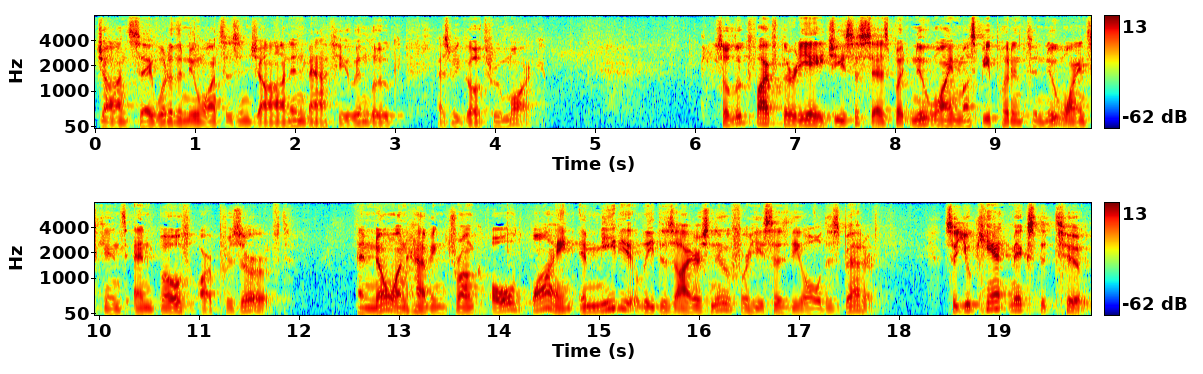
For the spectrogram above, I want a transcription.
John say? What are the nuances in John and Matthew and Luke as we go through Mark? So Luke 5:38 Jesus says, "But new wine must be put into new wineskins and both are preserved. And no one having drunk old wine immediately desires new, for he says the old is better." So you can't mix the two.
